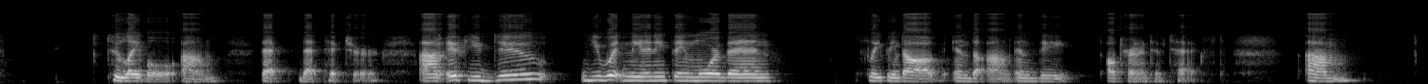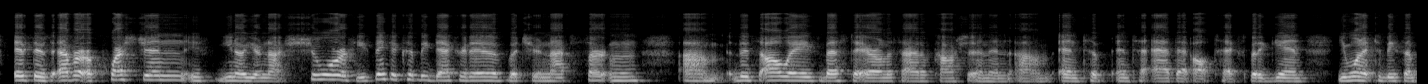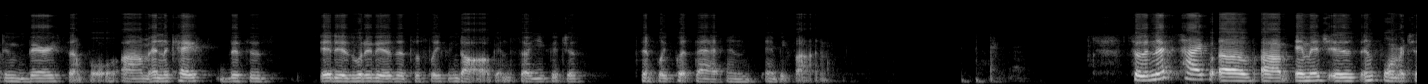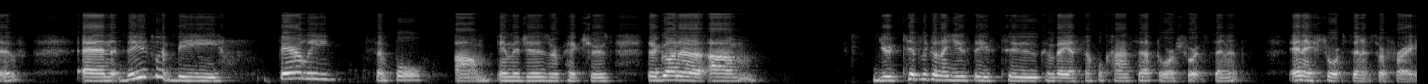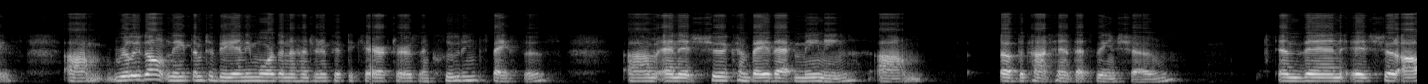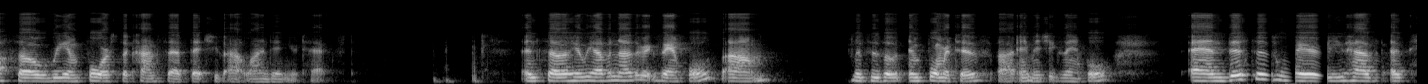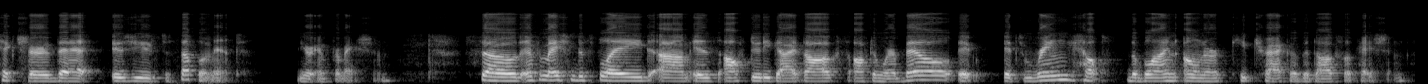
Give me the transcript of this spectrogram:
to label um, that, that picture. Um, if you do, you wouldn't need anything more than sleeping dog in the, um, in the alternative text. Um, if there's ever a question, if you know you're not sure, if you think it could be decorative but you're not certain, um, it's always best to err on the side of caution and um, and to and to add that alt text. But again, you want it to be something very simple. Um, in the case, this is it is what it is. It's a sleeping dog, and so you could just simply put that and and be fine. So the next type of um, image is informative. And these would be fairly simple um, images or pictures. They're going to, um, you're typically going to use these to convey a simple concept or a short sentence in a short sentence or phrase. Um, really don't need them to be any more than 150 characters, including spaces. Um, and it should convey that meaning um, of the content that's being shown. And then it should also reinforce the concept that you've outlined in your text. And so here we have another example. Um, this is an informative uh, image example. And this is where you have a picture that is used to supplement your information. So the information displayed um, is off-duty guide dogs often wear a bell. It, its ring helps the blind owner keep track of the dog's location.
